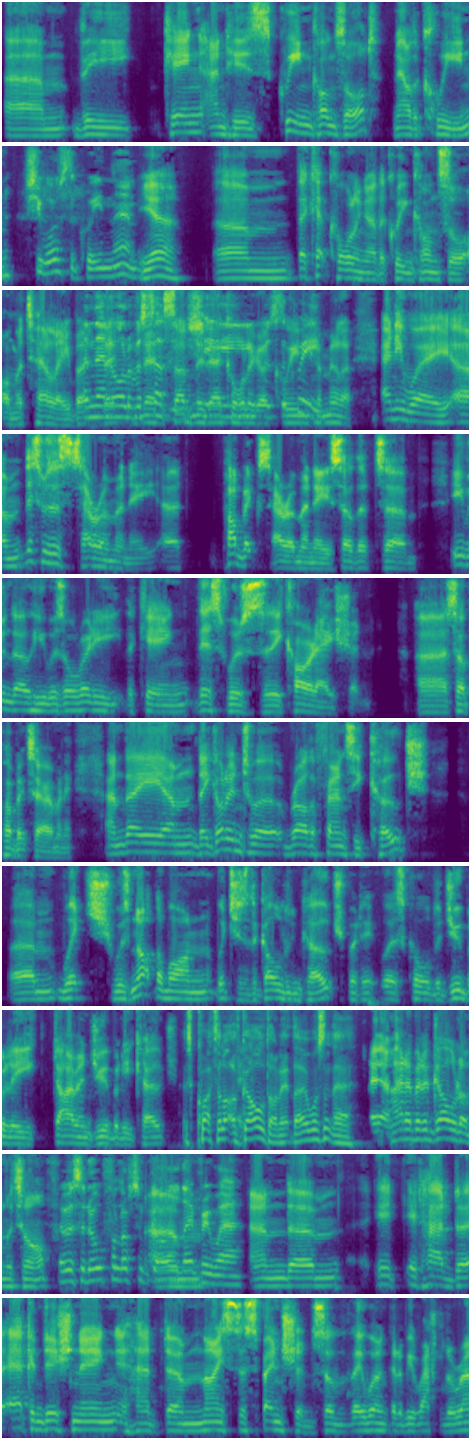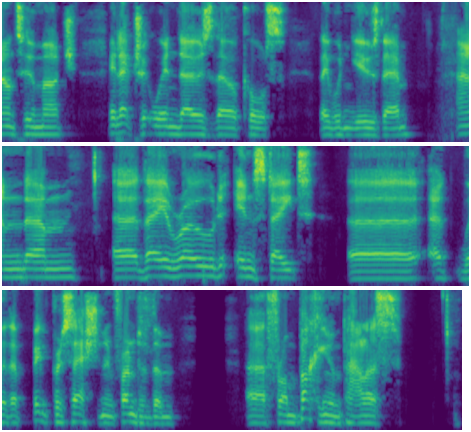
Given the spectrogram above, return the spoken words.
Um, the king and his queen consort, now the queen, She was the queen then. yeah. Um, they kept calling her the Queen Consort on the telly, but And then they- all of a sudden suddenly they're calling her the Queen, queen. Camilla. Anyway, um, this was a ceremony, a public ceremony, so that um, even though he was already the king, this was the coronation. Uh, so a public ceremony, and they um, they got into a rather fancy coach, um, which was not the one which is the golden coach, but it was called the Jubilee Diamond Jubilee coach. There's quite a lot of gold on it, though, wasn't there? It had a bit of gold on the top, There was an awful lot of gold Um, everywhere. and um, it it had uh, air conditioning. It had um, nice suspension, so that they weren't going to be rattled around too much. Electric windows, though, of course, they wouldn't use them. and um, uh, they rode in state uh, at, with a big procession in front of them uh, from Buckingham Palace,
